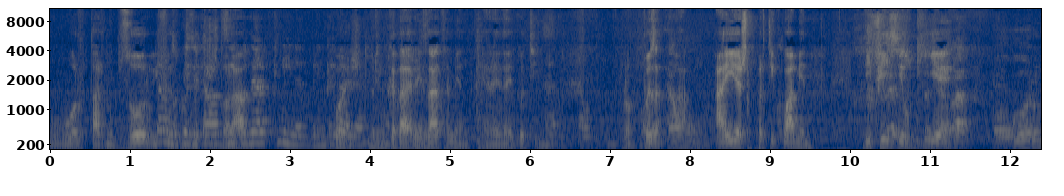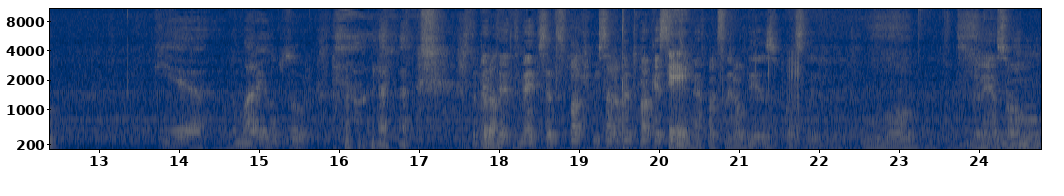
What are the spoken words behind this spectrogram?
o ouro estar no besouro, e Era uma umas letras dizia quando douradas. era pequenina, de brincadeira. Pois, de brincadeira, exatamente. Era a ideia que eu tinha. Pronto, depois Ou há, há este particularmente difícil que é. levar ao ouro, que é de uma área do besouro. Mas também, tem- também é interessante, se pode começar a ler de qualquer sítio, É. não é? Pode-se ler obeso, pode-se ler Enzo ou.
